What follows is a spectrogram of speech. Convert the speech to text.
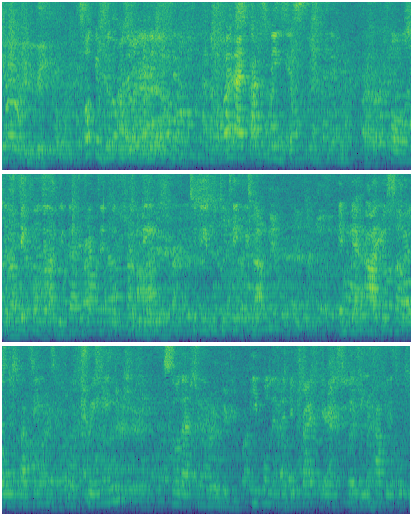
Okay, so initiative, what I start seeing is for the stakeholders we interacted with today to be able to take it up. And we are, doors are always open for training so that um, people in the deprived areas where they have little to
